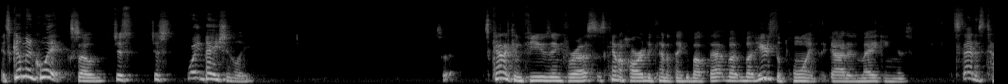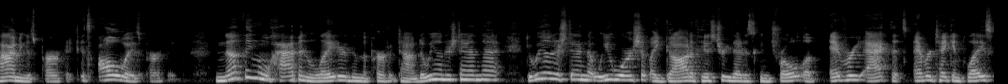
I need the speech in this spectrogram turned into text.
It's coming quick, so just just wait patiently. So it's kind of confusing for us. It's kind of hard to kind of think about that, but but here's the point that God is making is it's that his timing is perfect. It's always perfect. Nothing will happen later than the perfect time. Do we understand that? Do we understand that we worship a God of history that is control of every act that's ever taken place?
